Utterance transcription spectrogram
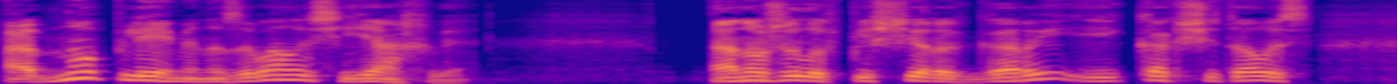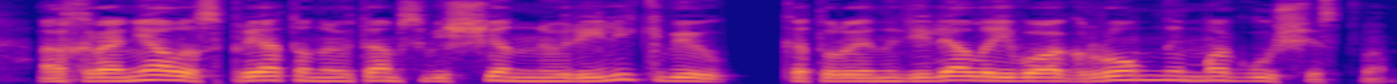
Одно племя называлось Яхве. Оно жило в пещерах горы и, как считалось, охраняло спрятанную там священную реликвию, которая наделяла его огромным могуществом.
